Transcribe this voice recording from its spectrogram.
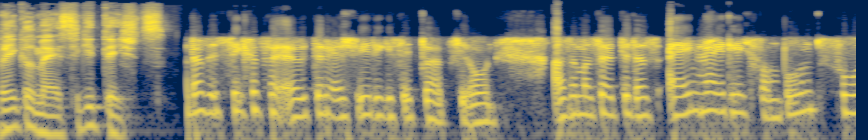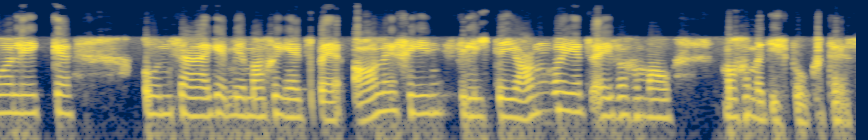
regelmäßige Tests. Das ist sicher für Eltern eine schwierige Situation. Also man sollte das einheitlich vom Bund vorlegen und sagen, wir machen jetzt bei allen Kindern, vielleicht der Januar jetzt einfach mal, machen wir die Spucktests.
